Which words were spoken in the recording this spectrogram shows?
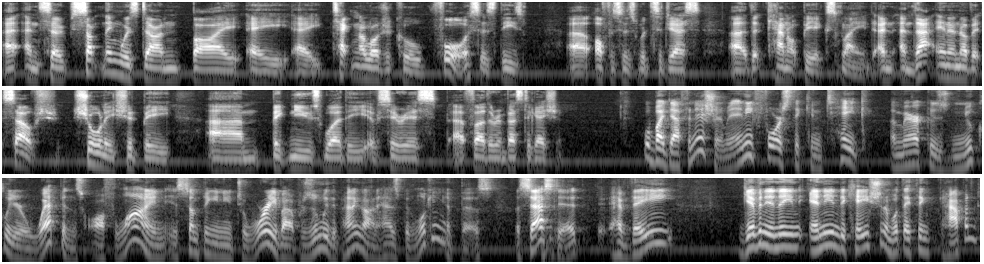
Uh, and so something was done by a, a technological force, as these uh, officers would suggest, uh, that cannot be explained. And, and that, in and of itself, sh- surely should be um, big news worthy of serious uh, further investigation. Well, by definition, I mean, any force that can take America's nuclear weapons offline is something you need to worry about. Presumably, the Pentagon has been looking at this, assessed it. Have they given any, any indication of what they think happened?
